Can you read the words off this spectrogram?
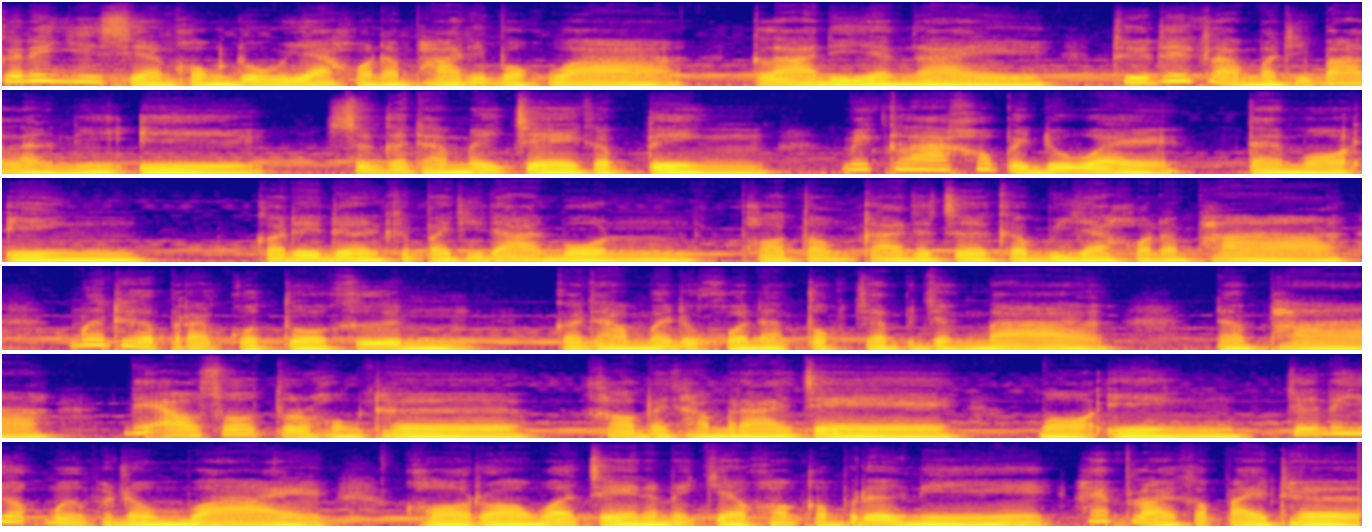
ก็ได้ยินเสียงของดวงวิญญาณของนภาที่บอกว่ากล้าดียังไง ถึงได้กลับมาที่บ้านหลังนี้อีก ซึ่งก็ทำให้เจกับติ่งไม่กล้าเข้าไปด้วย แต่หมออิง ก็ได้เดินขึ้นไปที่ด้านบน พอต้องการจะเจอกับวิญญาณของนภา เมื่อเธอปรากฏตัวขึ้น ก็ทำให้ทุกคนนั้นตกใจเป็นอย่างมากนภาได้เอาโซ่ตรวของเธอ เข้าไปทำร้ายเจ หมออิง จึงได้ยกมือพนมไหว้ ขอร้องว่าเจนั้นไม่เกี่ยวข้องกับเรื่องนี้ ให้ปล่อยเข้าไปเถอะ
